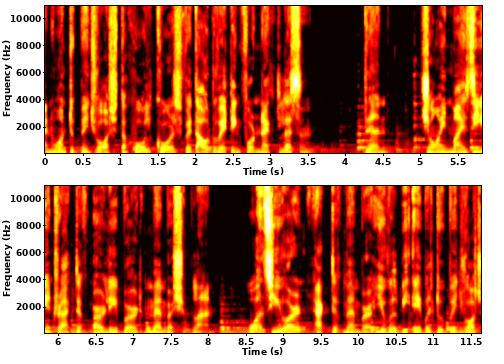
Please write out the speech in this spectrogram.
and want to binge watch the whole course without waiting for next lesson, then join my Z Interactive Early Bird membership plan. Once you are an active member, you will be able to binge watch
